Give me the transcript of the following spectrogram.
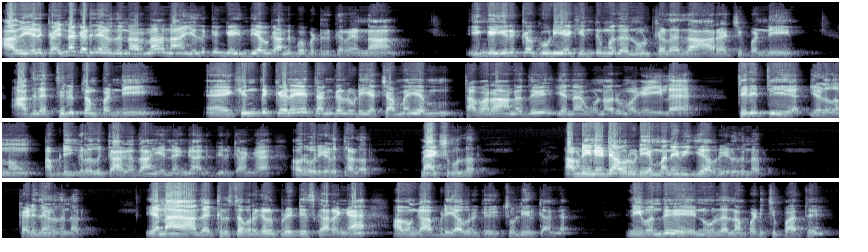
அது எதுக்கு என்ன கடிதம் எழுதினார்னா நான் எதுக்கு இங்கே இந்தியாவுக்கு அனுப்பப்பட்டிருக்கிறேன்னா இங்கே இருக்கக்கூடிய ஹிந்து மத நூல்களை எல்லாம் ஆராய்ச்சி பண்ணி அதில் திருத்தம் பண்ணி ஹிந்துக்களே தங்களுடைய சமயம் தவறானது என உணரும் வகையில் திருத்தி எழுதணும் அப்படிங்கிறதுக்காக தான் என்னை இங்கே அனுப்பியிருக்காங்க. அவர் ஒரு எழுத்தாளர் மேக்ஸிமுல்லர் அப்படின்ட்டு அப்படின்னுட்டு அவருடைய மனைவிக்கு அவர் எழுதினார் கடிதம் எழுதினார். ஏன்னா அந்த கிறிஸ்தவர்கள் பிரிட்டிஷ்காரங்க அவங்க அப்படி அவருக்கு சொல்லியிருக்காங்க. நீ வந்து நூலெல்லாம் படித்து பார்த்து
